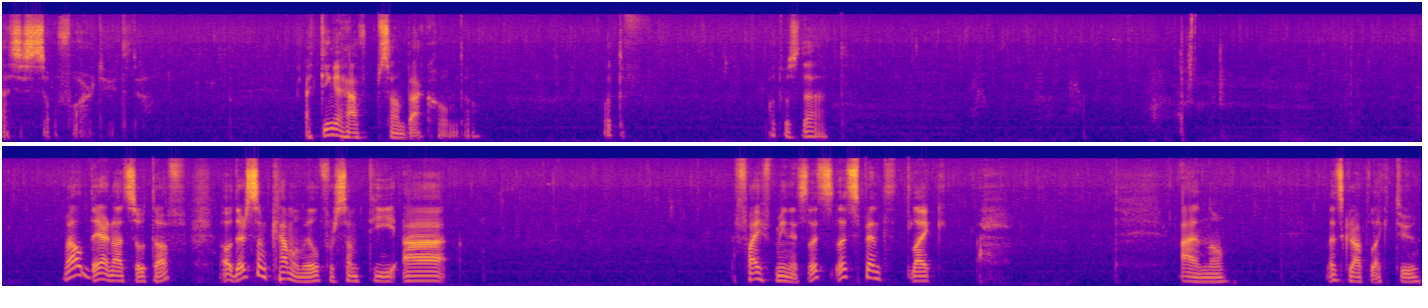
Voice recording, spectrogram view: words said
This is so far, dude. I think I have some back home though. What the? what was that? Well, they're not so tough. Oh, there's some chamomile for some tea. Uh, five minutes. Let's let's spend like I don't know. Let's grab like two.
